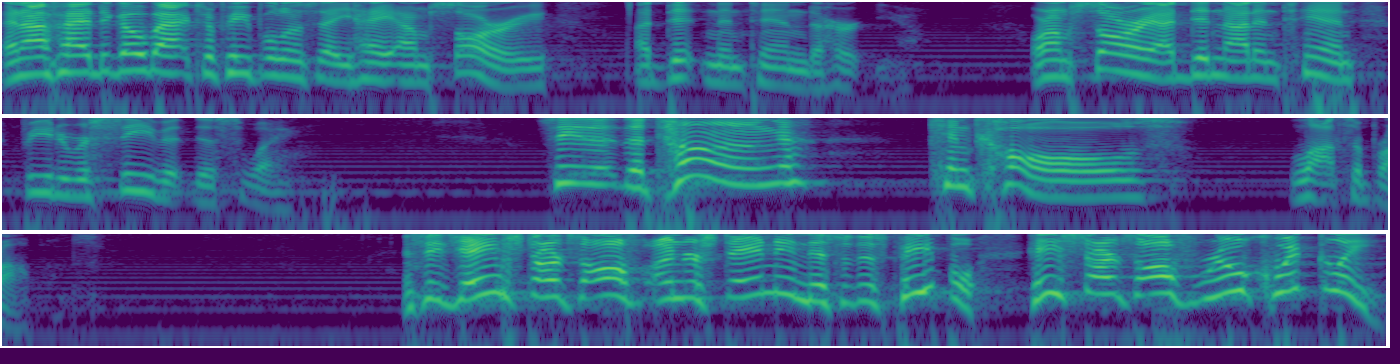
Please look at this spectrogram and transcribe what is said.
And I've had to go back to people and say, hey, I'm sorry, I didn't intend to hurt you. Or I'm sorry, I did not intend for you to receive it this way. See, the, the tongue can cause lots of problems. And see, James starts off understanding this with his people. He starts off real quickly.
